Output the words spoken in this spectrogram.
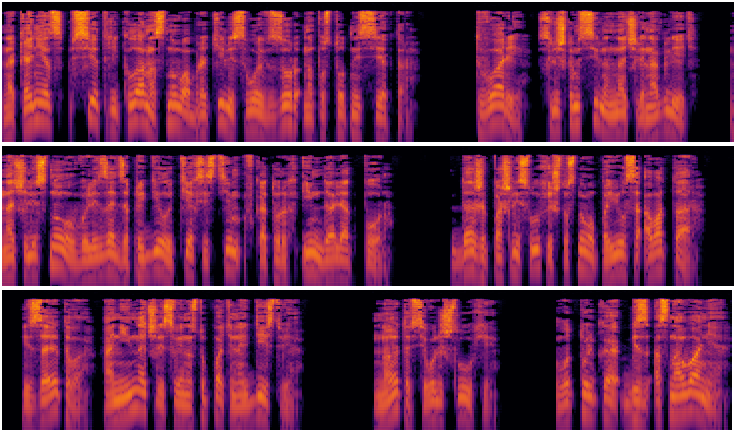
Наконец, все три клана снова обратили свой взор на пустотный сектор. Твари слишком сильно начали наглеть, начали снова вылезать за пределы тех систем, в которых им дали отпор. Даже пошли слухи, что снова появился аватар. Из-за этого они и начали свои наступательные действия. Но это всего лишь слухи. Вот только без основания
